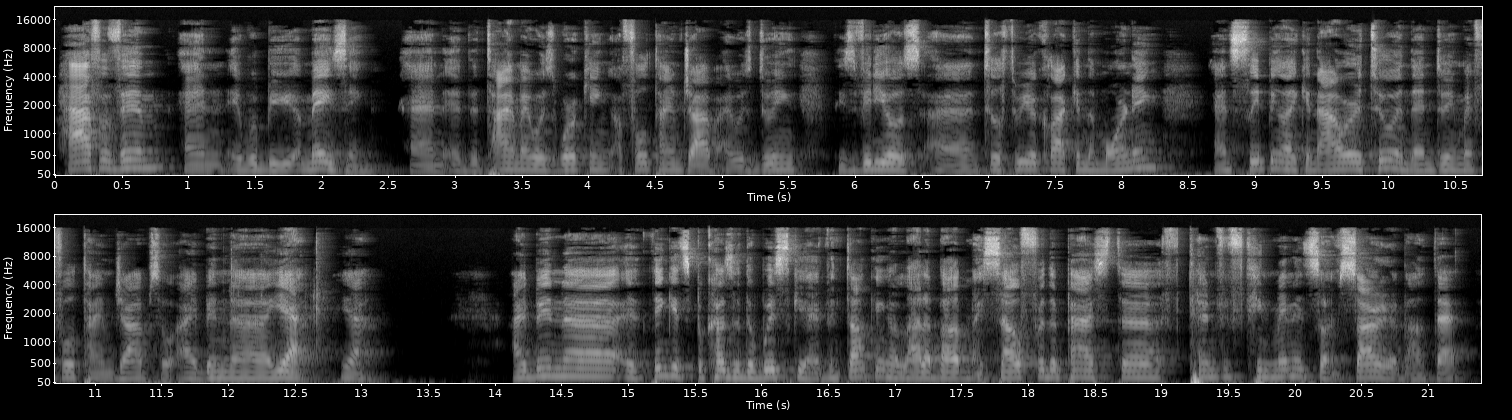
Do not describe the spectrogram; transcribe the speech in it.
half of him and it would be amazing. And at the time I was working a full time job, I was doing these videos uh, until three o'clock in the morning and sleeping like an hour or two and then doing my full time job. So I've been, uh, yeah, yeah. I've been, uh, I think it's because of the whiskey. I've been talking a lot about myself for the past uh, 10, 15 minutes, so I'm sorry about that.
